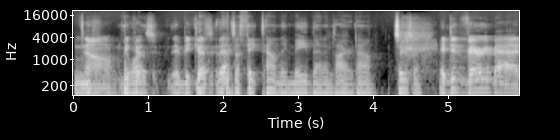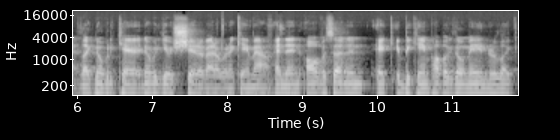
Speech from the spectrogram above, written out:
No, It because because That- that's a fake town. They made that entire town. Seriously. It did very bad. Like nobody cared. Nobody gave a shit about it when it came out. And then all of a sudden, it, it became public domain. And they're like,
